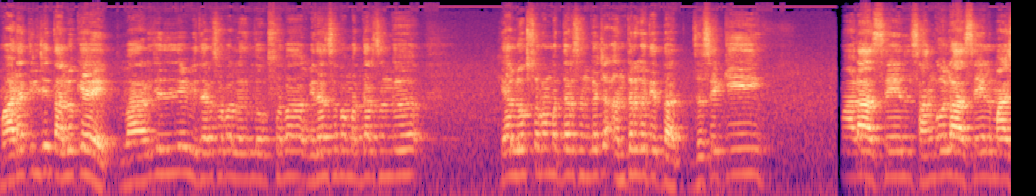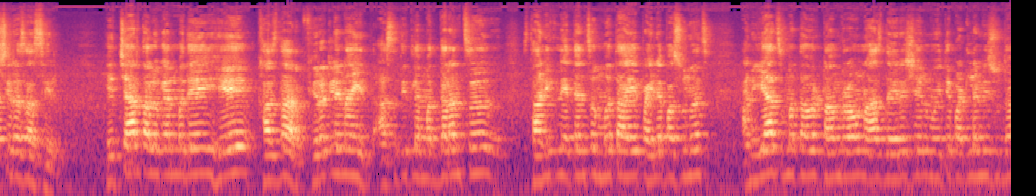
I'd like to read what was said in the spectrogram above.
माढ्यातील जे तालुके आहेत माढ्याचे जे विधानसभा लोकसभा विधानसभा मतदारसंघ या लोकसभा मतदारसंघाच्या अंतर्गत येतात. जसे की माडा असेल सांगोला असेल माळशिरस असेल हे चार तालुक्यांमध्ये हे खासदार फिरकले नाहीत असं तिथल्या मतदारांचं स्थानिक नेत्यांचं मत आहे पहिल्यापासूनच. आणि याच मतावर ठाम राहून आज धैर्यशील मोहिते पाटलांनी सुद्धा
